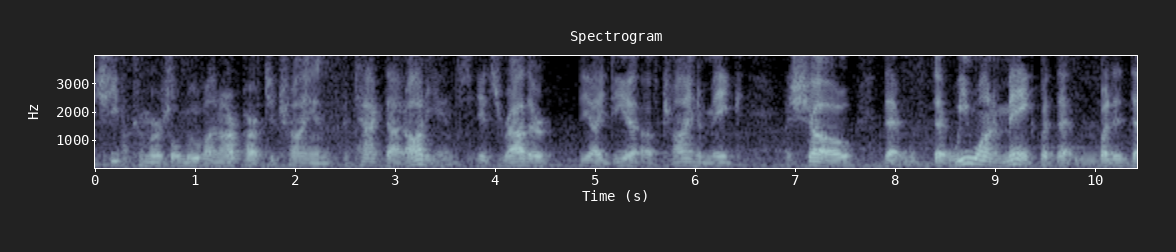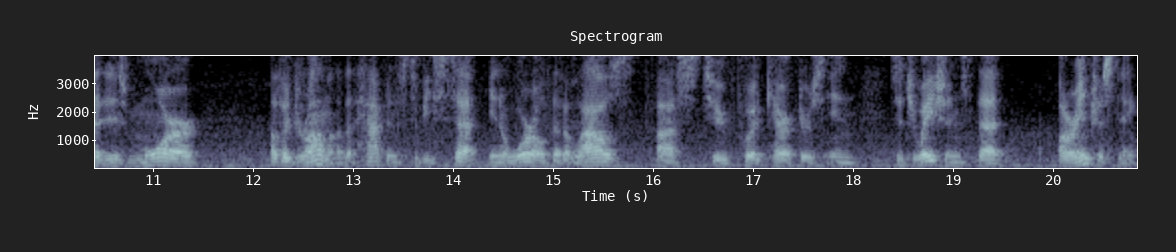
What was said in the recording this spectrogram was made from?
cheap commercial move on our part to try and attack that audience. It's rather the idea of trying to make a show that that we want to make, but that but it, that is more of a drama that happens to be set in a world that allows us to put characters in situations that are interesting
